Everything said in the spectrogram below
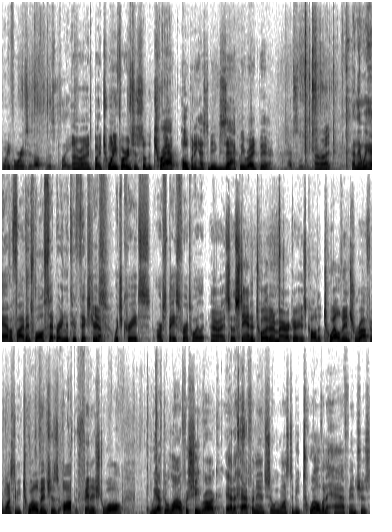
24 inches off of this plate. All right, by 24 inches. So the trap opening has to be exactly right there. Absolutely. All right. And then we have a five inch wall separating the two fixtures, Yep. which creates our space for our toilet. All right, so the standard toilet in America is called a 12 inch rough. It wants to be 12 inches off the finished wall. We have to allow for sheetrock, add a half an inch, so it wants to be 12 and a half inches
